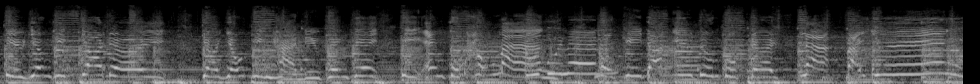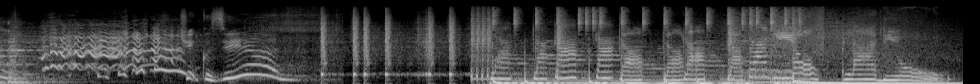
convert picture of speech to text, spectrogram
Chuyện của duyên Radio. Radio.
